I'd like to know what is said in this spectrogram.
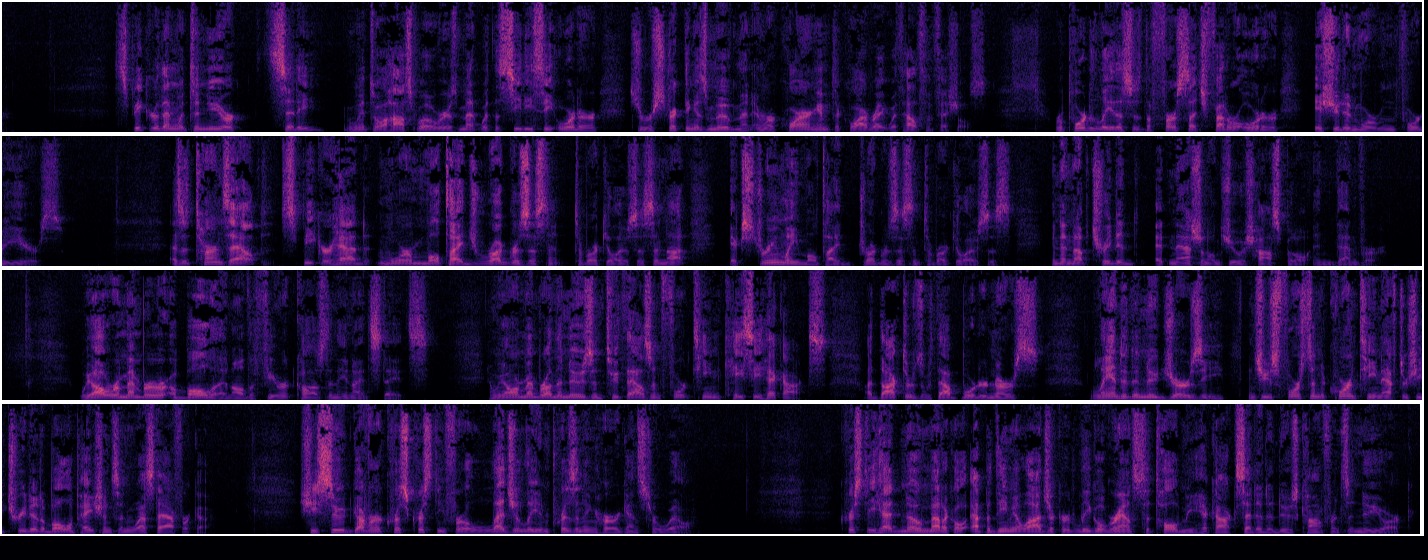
Speaker then went to New York City, went to a hospital where he was met with a CDC order restricting his movement and requiring him to cooperate with health officials. Reportedly, this is the first such federal order issued in more than 40 years. As it turns out, Speaker had more multi drug resistant tuberculosis and not extremely multi drug resistant tuberculosis and ended up treated at National Jewish Hospital in Denver. We all remember Ebola and all the fear it caused in the United States. And we all remember on the news in 2014, Kaci Hickox, a Doctors Without Border nurse, landed in New Jersey and she was forced into quarantine after she treated Ebola patients in West Africa. She sued Governor Chris Christie for allegedly imprisoning her against her will. Christie had no medical, epidemiologic, or legal grounds to told me, Hickox said at a news conference in New York.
